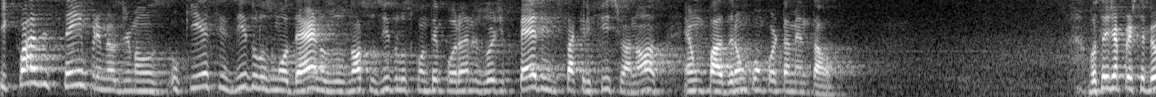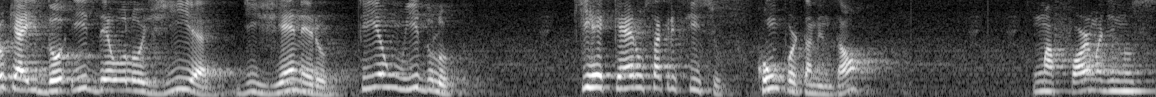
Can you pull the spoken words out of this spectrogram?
E quase sempre, meus irmãos, o que esses ídolos modernos, os nossos ídolos contemporâneos hoje pedem de sacrifício a nós é um padrão comportamental. Você já percebeu que a ideologia de gênero cria um ídolo que requer um sacrifício comportamental? Uma forma de nos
